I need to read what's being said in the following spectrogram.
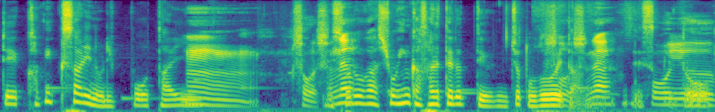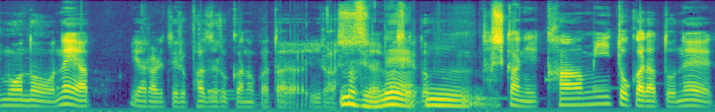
て紙鎖の立方体、うん。そうですそね。れが商品化されてるっていうのにちょっと驚いたそうですねんですけど。こういうものをね、ややられてるパズル家の方いらっしゃいいまますけね。ど、うん。確かに紙とかだとね、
